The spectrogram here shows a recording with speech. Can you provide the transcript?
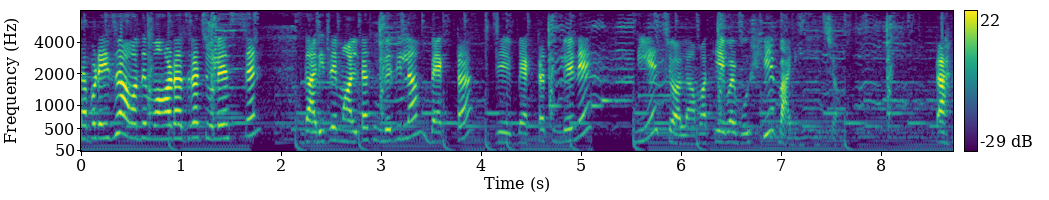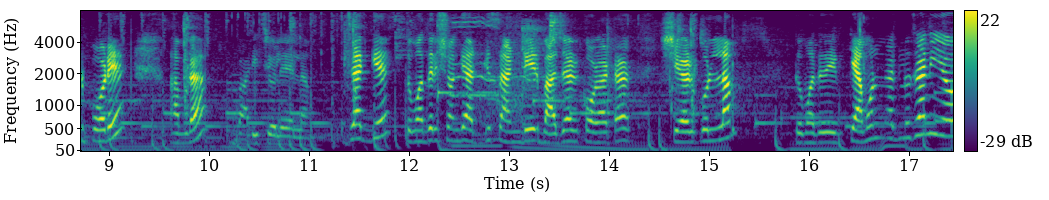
তারপরে এই যে আমাদের মহারাজরা চলে এসছেন, গাড়িতে মালটা তুলে দিলাম, ব্যাগটা, যে ব্যাগটা তুলে নে, নিয়ে চল, আমাকে এবার বসিয়ে বাড়ি নিয়ে চল। তারপরে আমরা বাড়ি চলে এলাম। যাকগে তোমাদের সঙ্গে আজকে সানডের বাজার করাটা শেয়ার করলাম। তোমাদের কেমন লাগল জানিও।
